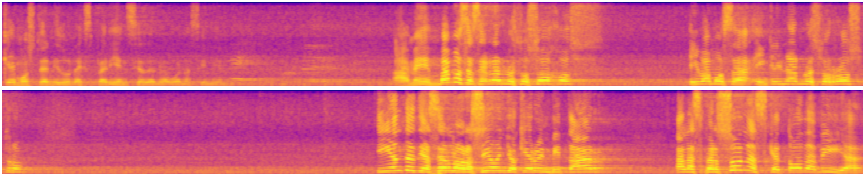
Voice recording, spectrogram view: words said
que hemos tenido una experiencia de nuevo nacimiento. Amén. Vamos a cerrar nuestros ojos y vamos a inclinar nuestro rostro. Y antes de hacer la oración, yo quiero invitar a las personas que todavía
